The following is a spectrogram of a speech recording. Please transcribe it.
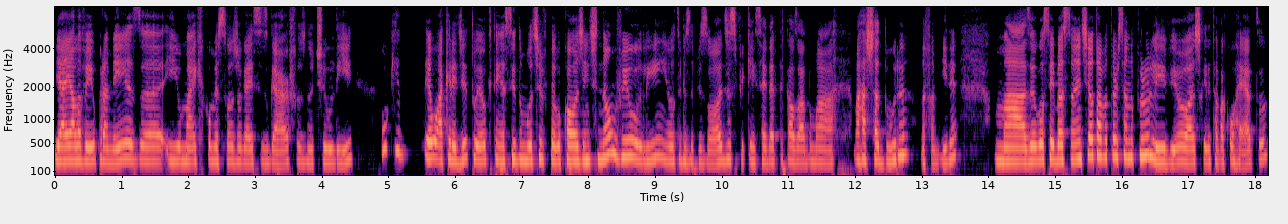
e aí ela veio pra mesa e o Mike começou a jogar esses garfos no tio Lee, o que eu acredito eu que tenha sido o motivo pelo qual a gente não viu o Lee em outros episódios, porque isso aí deve ter causado uma, uma rachadura na família. Mas eu gostei bastante e eu tava torcendo pro Lee, viu? Eu acho que ele tava correto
